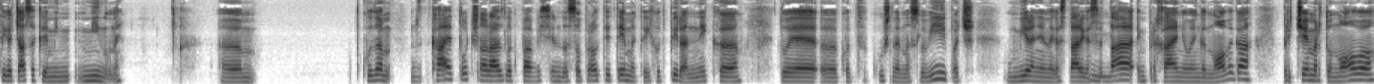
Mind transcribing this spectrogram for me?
tega časa, ki je min, minul. ne. Um, tako da, kaj je točno razlog, pa mislim, da so prav te teme, ki jih odpira. Nek, to je uh, kot Kušner naslovi, pač umiranje enega starega mm. sveta in prehajanje v enega novega, pri čemer to novo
